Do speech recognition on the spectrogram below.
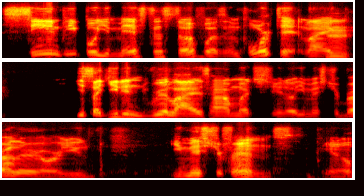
seeing people you missed and stuff was important. Like Mm. It's like you didn't realize how much, you know, you missed your brother or you you missed your friends, you know.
